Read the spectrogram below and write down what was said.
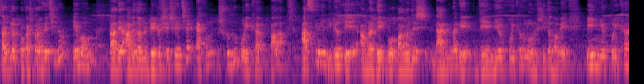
সার্কুলার প্রকাশ করা হয়েছিল এবং তাদের আবেদনের ডেটও শেষ হয়েছে। এখন শুধু পরীক্ষার পালা। আজকের এই ভিডিওতে আমরা দেখব বাংলাদেশ ডাক বিভাগের যে নিয়োগ পরীক্ষাগুলো অনুষ্ঠিত হবে, এই নিয়োগ পরীক্ষার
